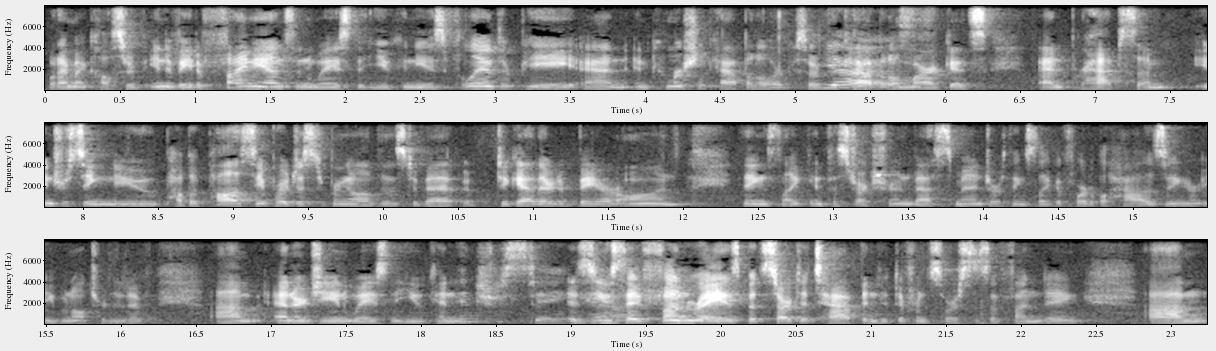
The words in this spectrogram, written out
what I might call sort of innovative finance in ways that you can use philanthropy and, and commercial capital or sort of the capital markets and perhaps some interesting new public policy approaches to bring all of those to be- together to bear on things like infrastructure investment or things like affordable housing or even alternative um, energy in ways that you can Interesting. as yeah. you say, fundraise, but start to tap into different sources of funding. Um,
